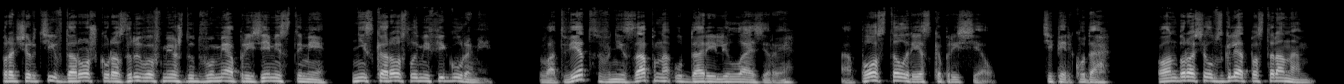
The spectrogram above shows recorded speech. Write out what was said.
прочертив дорожку разрывов между двумя приземистыми, низкорослыми фигурами. В ответ внезапно ударили лазеры. Апостол резко присел. Теперь куда? Он бросил взгляд по сторонам.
